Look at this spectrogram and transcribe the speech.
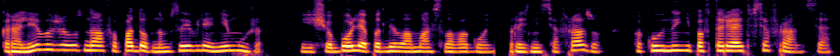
Королева же, узнав о подобном заявлении мужа, еще более подлила масло в огонь, произнеся фразу, какую ныне повторяет вся Франция,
